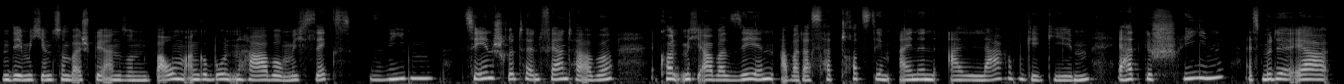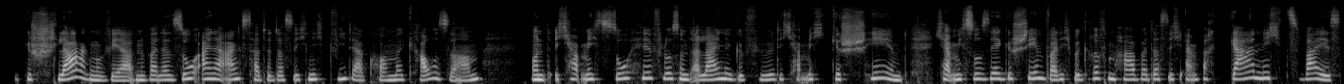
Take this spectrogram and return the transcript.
indem ich ihm zum Beispiel an so einen Baum angebunden habe und mich sechs, sieben, zehn Schritte entfernt habe. Er konnte mich aber sehen, aber das hat trotzdem einen Alarm gegeben. Er hat geschrien, als würde er geschlagen werden, weil er so eine Angst hatte, dass ich nicht wiederkomme. Grausam. Und ich habe mich so hilflos und alleine gefühlt. Ich habe mich geschämt. Ich habe mich so sehr geschämt, weil ich begriffen habe, dass ich einfach gar nichts weiß,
